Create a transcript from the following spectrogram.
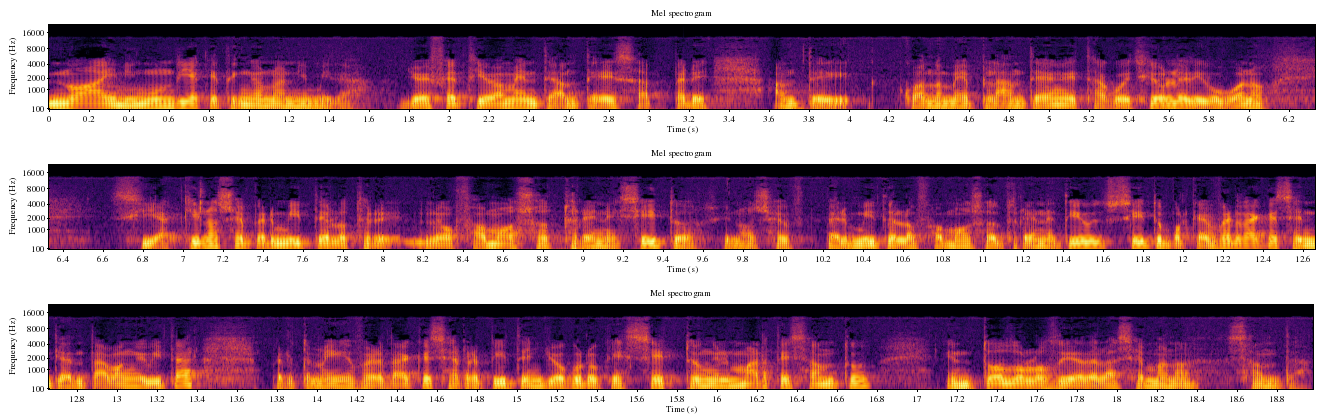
No hay ningún día que tenga unanimidad. Yo efectivamente ante esa ante cuando me plantean esta cuestión le digo, bueno, si aquí no se permite los, los famosos trenecitos, si no se permiten los famosos trenecitos, porque es verdad que se intentaban evitar, pero también es verdad que se repiten, yo creo que excepto en el martes santo, en todos los días de la Semana Santa.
